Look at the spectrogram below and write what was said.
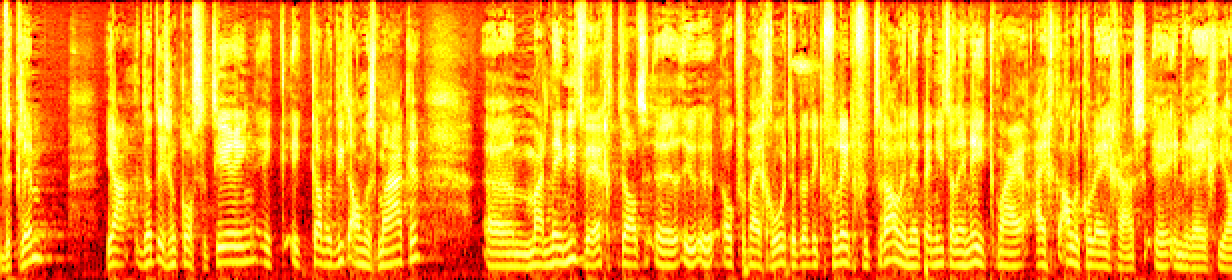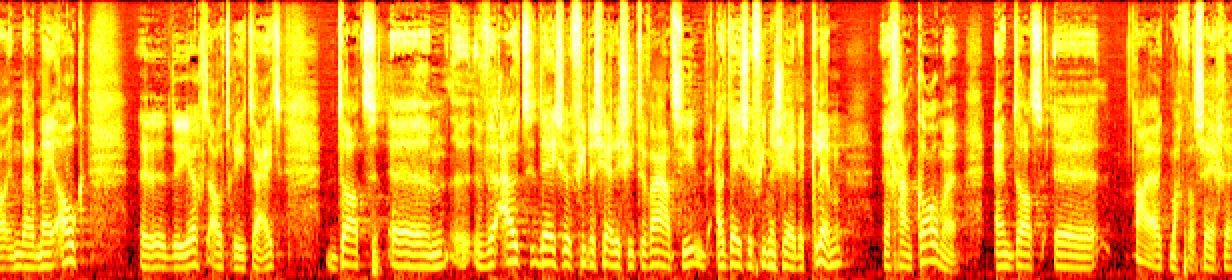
de klem. Ja, dat is een constatering. Ik, ik kan het niet anders maken. Uh, maar neem niet weg dat uh, u ook van mij gehoord hebt dat ik volledig vertrouwen in heb. En niet alleen ik, maar eigenlijk alle collega's uh, in de regio. En daarmee ook de jeugdautoriteit. Dat we uit deze financiële situatie, uit deze financiële klem gaan komen. En dat nou ja, ik mag wel zeggen,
